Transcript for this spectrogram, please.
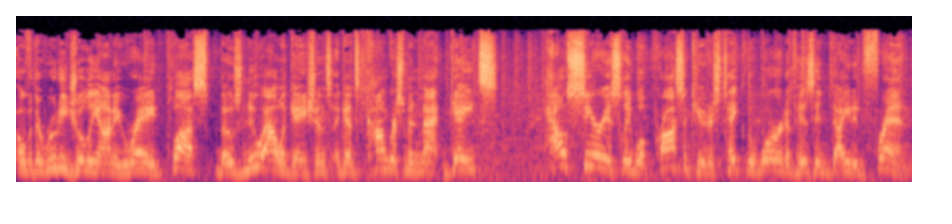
over the Rudy Giuliani raid, plus those new allegations against Congressman Matt Gaetz. How seriously will prosecutors take the word of his indicted friend?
